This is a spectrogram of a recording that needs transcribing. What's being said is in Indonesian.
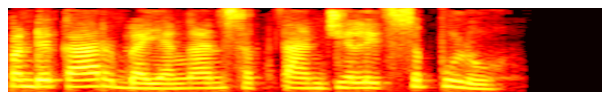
Pendekar Bayangan Setan Jilid 10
